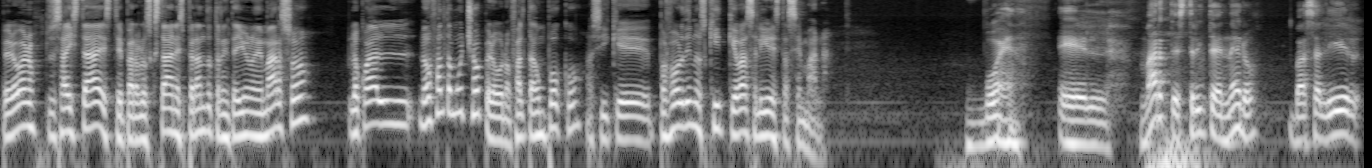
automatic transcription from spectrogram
Pero bueno, pues ahí está. Este, para los que estaban esperando, 31 de marzo. Lo cual no falta mucho, pero bueno, falta un poco. Así que, por favor, dinos, Kit, qué va a salir esta semana. Bueno, el martes 30 de enero va a salir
